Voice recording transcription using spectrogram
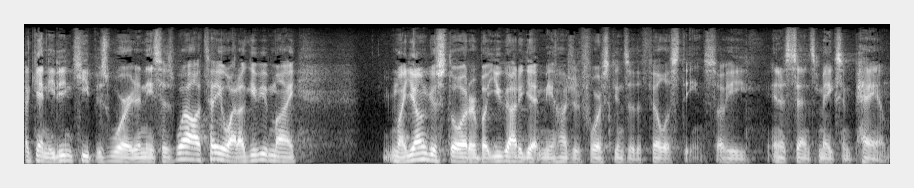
again, he didn't keep his word, and he says, "Well, I'll tell you what, I'll give you my my youngest daughter, but you got to get me 100 foreskins of the Philistines." So he, in a sense, makes him pay him.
